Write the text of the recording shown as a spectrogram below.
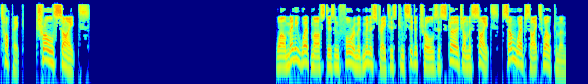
Topic: Troll sites While many webmasters and forum administrators consider trolls a scourge on the sites, some websites welcome them.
